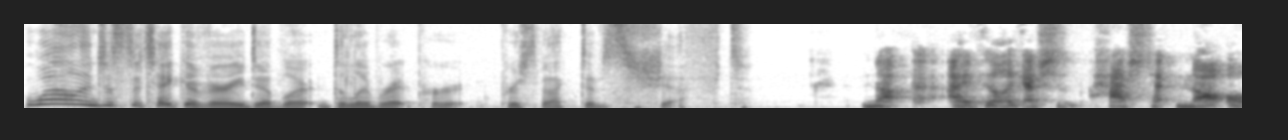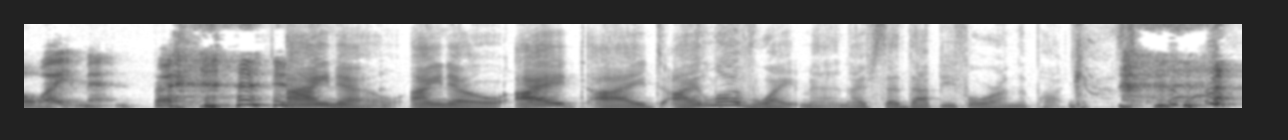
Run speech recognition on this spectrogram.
well, and just to take a very deli- deliberate per- perspective shift. Not i feel like i should hashtag not all white men but I know, I know. I, I, I love white men. I've said that before on the podcast,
